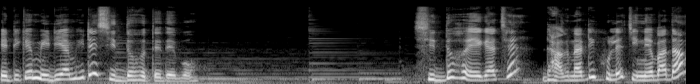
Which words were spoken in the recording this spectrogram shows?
এটিকে মিডিয়াম হিটে সিদ্ধ হতে দেব। সিদ্ধ হয়ে গেছে, ঢাকনাটি খুলে চিনে বাদাম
